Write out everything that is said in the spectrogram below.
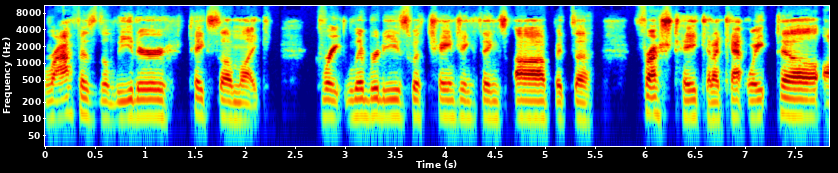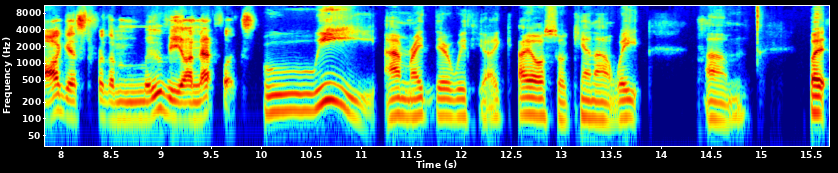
Raph as the leader takes some like great liberties with changing things up. It's a fresh take, and I can't wait till August for the movie on Netflix. Ooh-wee. I'm right there with you. I, I also cannot wait. Um, but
